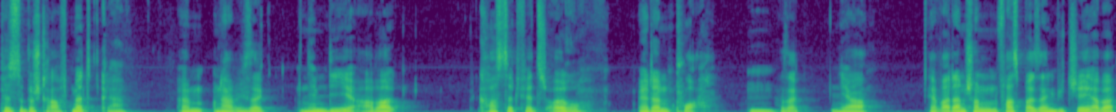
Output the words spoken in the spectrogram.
bist du bestraft mit. Klar. Ähm, und da habe ich gesagt, nimm die, aber kostet 40 Euro. Er dann, boah. Mhm. Er sagt, ja, er war dann schon fast bei seinem Budget, aber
